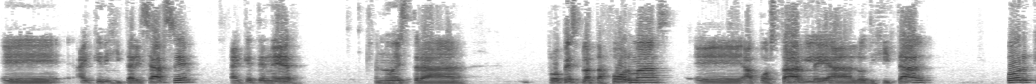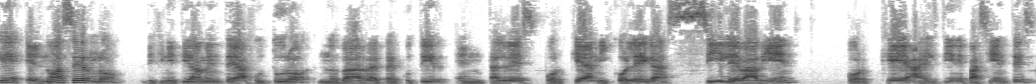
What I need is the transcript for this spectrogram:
eh, hay que digitalizarse, hay que tener nuestras propias plataformas, eh, apostarle a lo digital, porque el no hacerlo definitivamente a futuro nos va a repercutir en tal vez por qué a mi colega sí le va bien, por qué a él tiene pacientes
